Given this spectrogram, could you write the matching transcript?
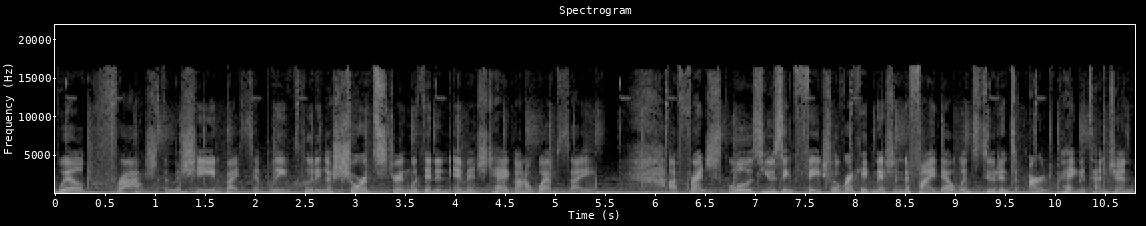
will crash the machine by simply including a short string within an image tag on a website. A French school is using facial recognition to find out when students aren't paying attention.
